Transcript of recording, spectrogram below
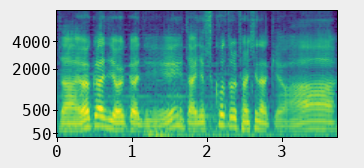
자 여기까지 여기까지 자 이제 스쿼드로 변신할게요 아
